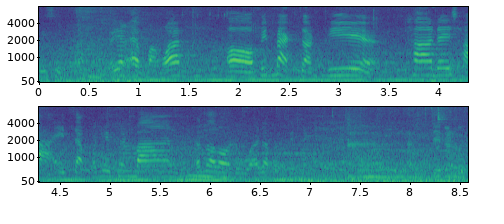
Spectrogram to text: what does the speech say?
ที่สุดนะคะก็ยังแอบหวังว่าฟีดแบ็กจากที่ถ้าได้ฉายจากประเทศเพื่อนบ้าน ก็จะรอดูว่าจะเป็นยังไงเจกันหลุด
